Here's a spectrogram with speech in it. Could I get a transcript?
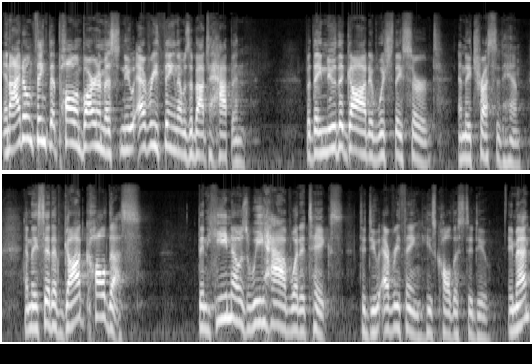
And I don't think that Paul and Barnabas knew everything that was about to happen, but they knew the God of which they served and they trusted him. And they said, if God called us, then he knows we have what it takes to do everything he's called us to do. Amen?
